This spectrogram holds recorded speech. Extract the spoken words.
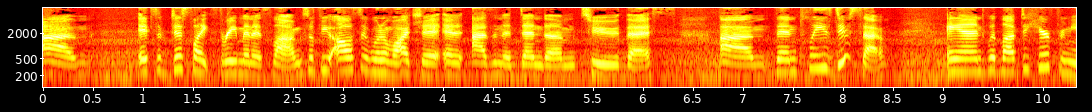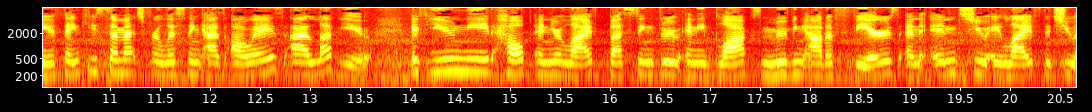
Um, it's just like three minutes long. So, if you also want to watch it as an addendum to this, um, then please do so and would love to hear from you. Thank you so much for listening as always. I love you. If you need help in your life busting through any blocks, moving out of fears and into a life that you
